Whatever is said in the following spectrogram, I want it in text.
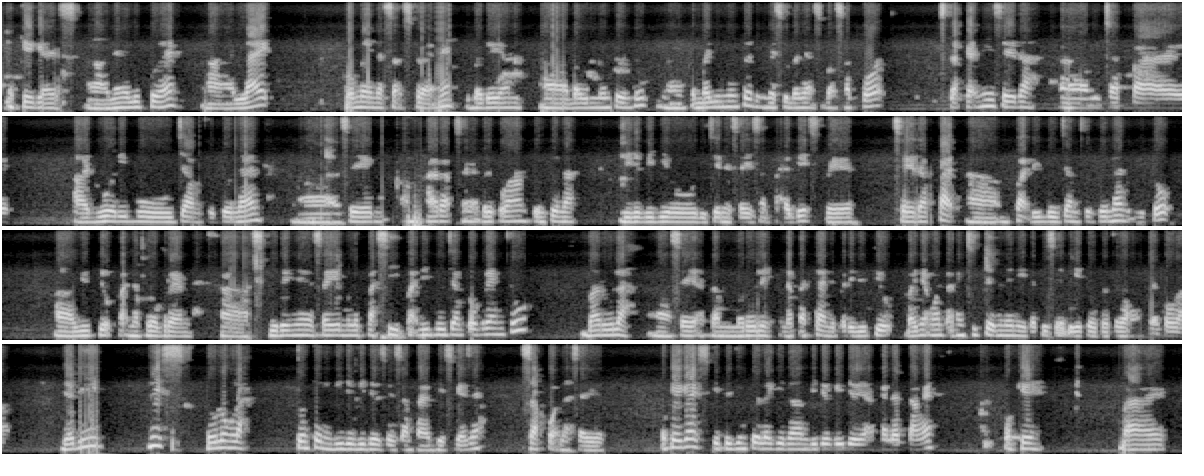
Ok guys. Ha, jangan lupa eh. Ha, like komen dan subscribe eh. Kepada yang ha, baru menonton tu ha, kembali menonton terima kasih banyak sebab support. Setakat ni saya dah uh, mencapai uh, 2000 jam tontonan uh, saya harap sangat daripada korang tontonlah video-video di channel saya sampai habis supaya saya dapat uh, 4000 jam tontonan untuk uh, YouTube partner program. Uh, sekiranya saya melepasi 4000 jam program tu barulah uh, saya akan meroleh pendapatan daripada YouTube. Banyak orang tak akan cerita benda ni tapi saya beritahu tuan-tuan kepada korang. Jadi please tolonglah tonton video-video saya sampai habis guys eh. support lah saya. Okay guys, kita jumpa lagi dalam video-video yang akan datang eh. Okay, bye.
